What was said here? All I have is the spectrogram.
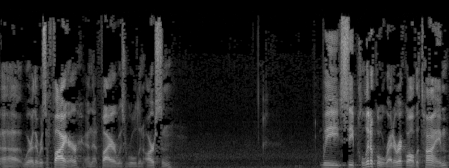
uh, where there was a fire, and that fire was ruled an arson. We see political rhetoric all the time,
